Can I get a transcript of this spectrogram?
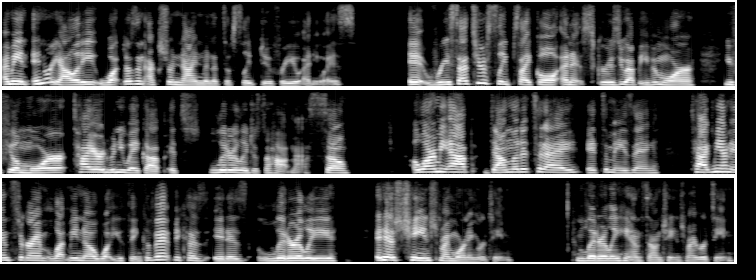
I mean, in reality, what does an extra nine minutes of sleep do for you, anyways? It resets your sleep cycle and it screws you up even more. You feel more tired when you wake up. It's literally just a hot mess. So, Alarmy app, download it today. It's amazing. Tag me on Instagram. Let me know what you think of it because it is literally, it has changed my morning routine. Literally, hands down, changed my routine.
